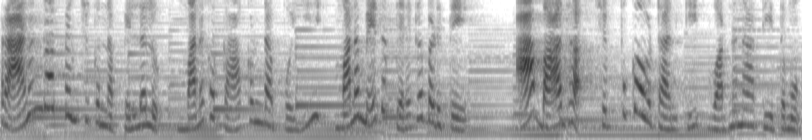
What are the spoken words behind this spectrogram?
ప్రాణంగా పెంచుకున్న పిల్లలు మనకు కాకుండా పోయి మన మీద తిరగబడితే ఆ బాధ చెప్పుకోవటానికి వర్ణనాతీతము.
